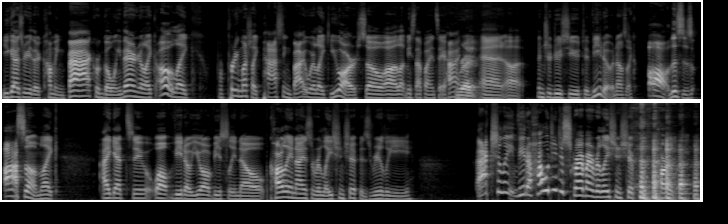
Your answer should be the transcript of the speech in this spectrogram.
you guys were either coming back or going there, and you're like, oh, like, we're pretty much like passing by where like you are. So uh, let me stop by and say hi. Right. And uh, introduce you to Vito. And I was like, oh, this is awesome. Like, I get to, well, Vito, you obviously know Carly and I's relationship is really. Actually, Vito, how would you describe my relationship with Carly?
